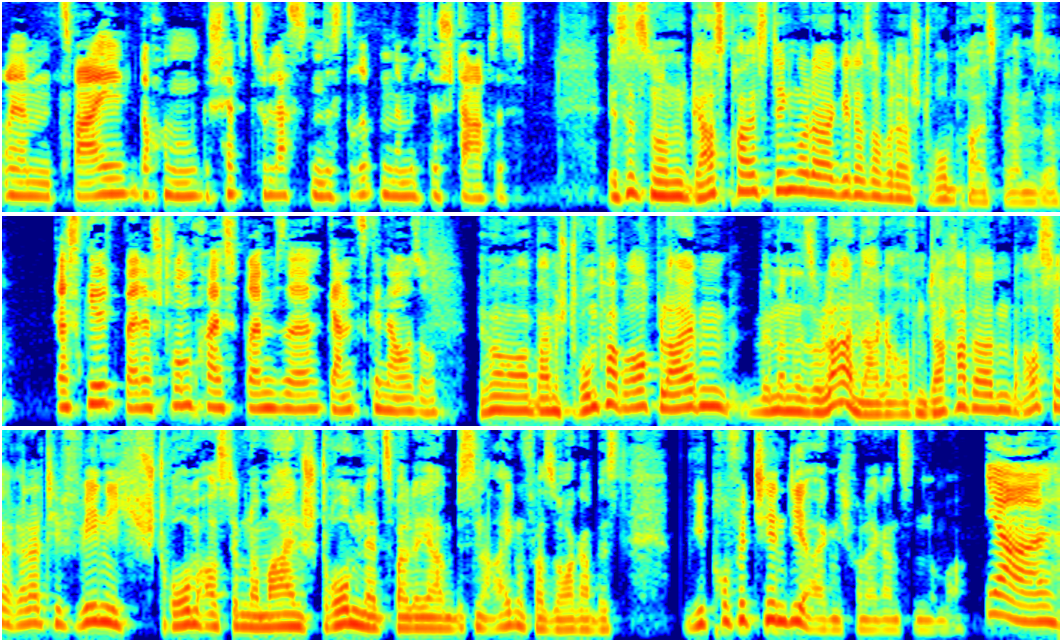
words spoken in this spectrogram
ähm, zwei doch ein Geschäft zu Lasten des Dritten, nämlich des Staates. Ist es nur ein Gaspreisding oder geht das auch bei der Strompreisbremse? Das gilt bei der Strompreisbremse ganz genauso. Wenn wir mal beim Stromverbrauch bleiben, wenn man eine Solaranlage auf dem Dach hat, dann brauchst du ja relativ wenig Strom aus dem normalen Stromnetz, weil du ja ein bisschen Eigenversorger bist. Wie profitieren die eigentlich von der ganzen Nummer? Ja,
